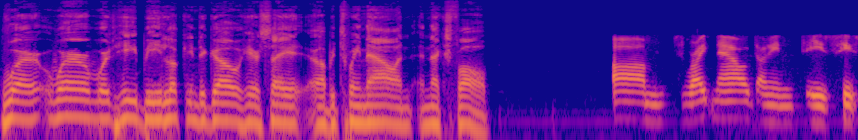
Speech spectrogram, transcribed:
where where would he be looking to go here? Say uh, between now and, and next fall. Um, right now, I mean, he's he's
